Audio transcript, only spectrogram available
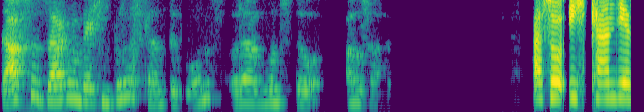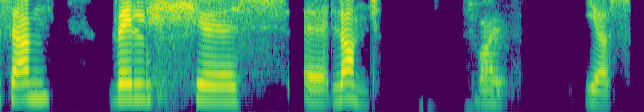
darfst du sagen, in welchem Bundesland du wohnst oder wohnst du außerhalb? Also ich kann dir sagen, welches äh, Land. Schweiz. Yes.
